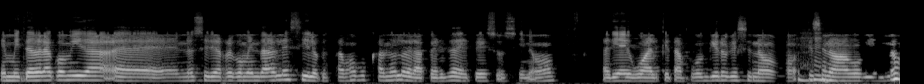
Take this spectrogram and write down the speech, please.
en mitad de la comida eh, no sería recomendable si lo que estamos buscando es lo de la pérdida de peso, si no, haría igual, que tampoco quiero que se nos, que se nos haga bien, ¿no?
